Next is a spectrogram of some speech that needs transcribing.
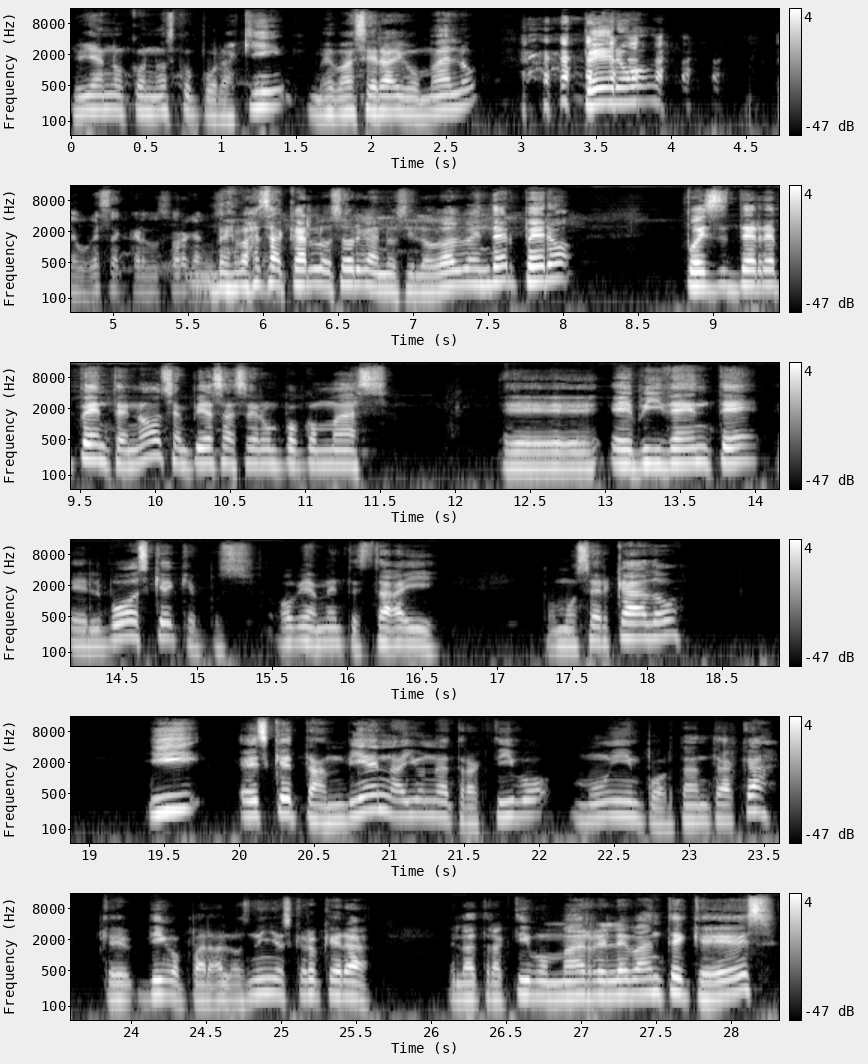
yo ya no conozco por aquí, me va a hacer algo malo, pero Te voy a sacar los órganos. me va a sacar los órganos y lo va a vender, pero pues de repente, ¿no? Se empieza a hacer un poco más eh, evidente el bosque, que pues obviamente está ahí como cercado. Y es que también hay un atractivo muy importante acá, que digo, para los niños creo que era el atractivo más relevante, que es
